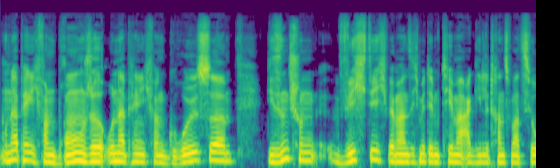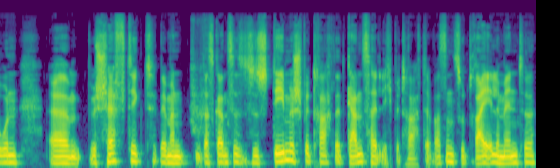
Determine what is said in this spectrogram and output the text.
unabhängig von Branche, unabhängig von Größe, die sind schon wichtig, wenn man sich mit dem Thema agile Transformation ähm, beschäftigt, wenn man das Ganze systemisch betrachtet, ganzheitlich betrachtet. Was sind so drei Elemente,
